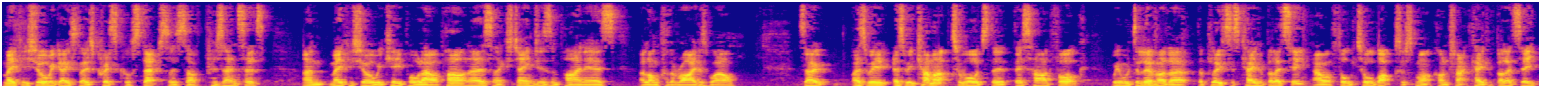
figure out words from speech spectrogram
making sure we go through those critical steps as I've presented, and making sure we keep all our partners and exchanges and pioneers along for the ride as well. So as we as we come up towards the this hard fork, we will deliver the the Plutus capability, our full toolbox of smart contract capability,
